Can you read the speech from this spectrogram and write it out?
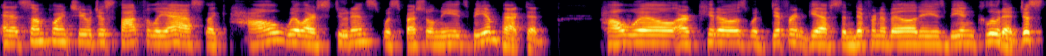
And at some point, she would just thoughtfully ask, like, how will our students with special needs be impacted? How will our kiddos with different gifts and different abilities be included? Just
